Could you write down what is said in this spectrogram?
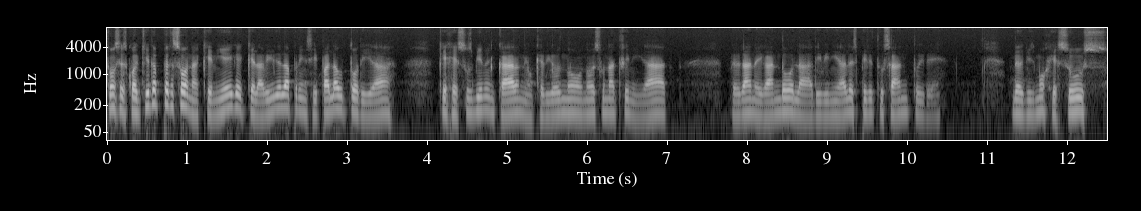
Entonces, cualquier persona que niegue que la Biblia es la principal autoridad, que Jesús vino en carne o que Dios no, no es una Trinidad, ¿verdad? Negando la divinidad del Espíritu Santo y de, del mismo Jesús,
